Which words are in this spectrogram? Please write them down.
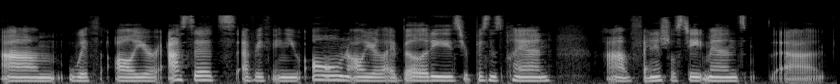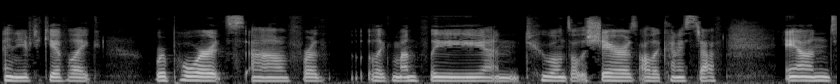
Um, with all your assets, everything you own, all your liabilities, your business plan, um, financial statements, uh, and you have to give like reports uh, for like monthly and who owns all the shares, all that kind of stuff. And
